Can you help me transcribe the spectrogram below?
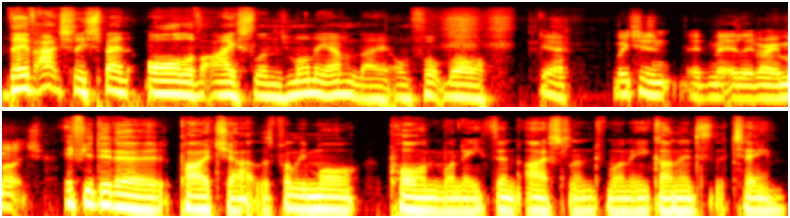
They've actually spent all of Iceland's money, haven't they, on football? Yeah, which isn't admittedly very much. if you did a pie chart, there's probably more porn money than Iceland money gone into the team.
